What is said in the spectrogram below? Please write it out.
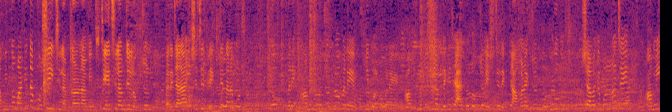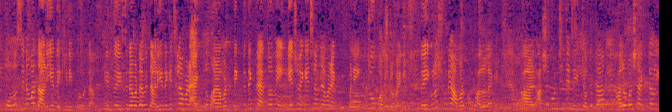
আমি তো মাটিতে বসেই ছিলাম কারণ আমি চেয়েছিলাম যে লোকজন মানে যারা এসেছে দেখতে তারা বসুক। তো মানে আমি প্রচণ্ড মানে কি বলব মানে আপ্লুত ছিলাম দেখে যে এত লোকজন এসেছে দেখতে। আমার একজন বন্ধু, সে আমাকে বলল যে, আমি কোনো সিনেমা দাঁড়িয়ে দেখিনি পুরোটা। কিন্তু এই সিনেমাটা আমি দাঁড়িয়ে দেখেছিলাম আমার একদম, আর আমার দেখতে দেখতে এত আমি এঙ্গেজ হয়ে গেছিলাম যে আমার মানে একটুও কষ্ট হয়নি। তো এইগুলো শুনে আমার খুব ভালো লাগে। আর আশা করছি যে যতটা ভালোবাসা একটা ওই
